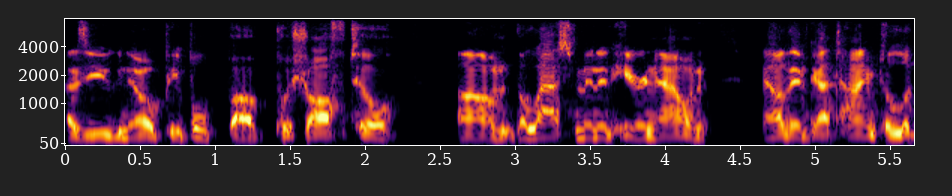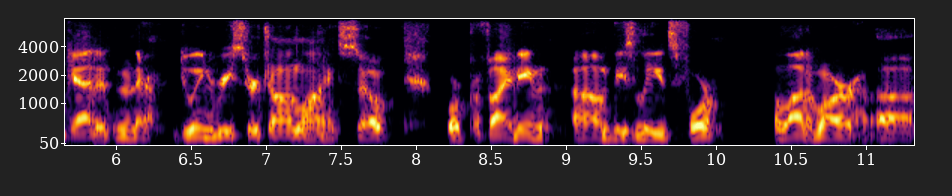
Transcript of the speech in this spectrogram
as you know people uh, push off till um, the last minute here now and now they've got time to look at it and they're doing research online. So we're providing um, these leads for a lot of our uh,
